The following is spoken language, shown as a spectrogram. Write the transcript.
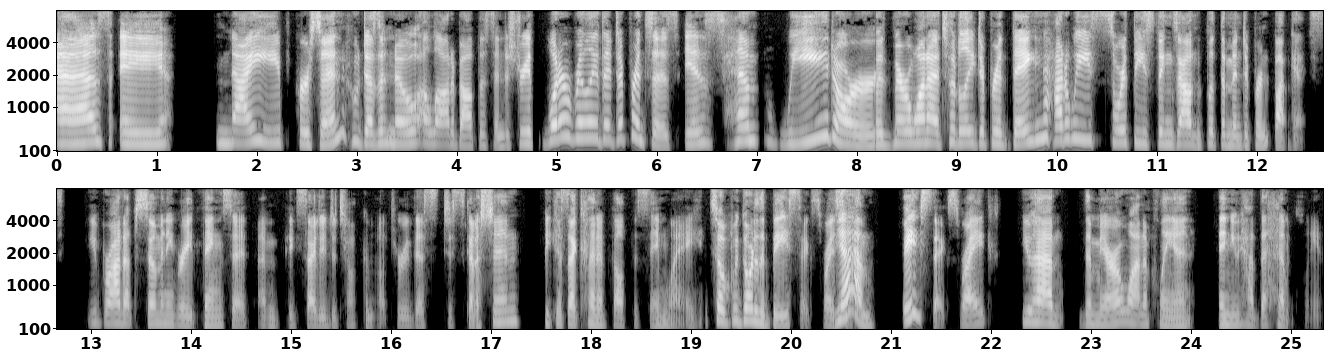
as a naive person who doesn't know a lot about this industry, what are really the differences? Is hemp weed or marijuana a totally different thing? How do we sort these things out and put them in different buckets? You brought up so many great things that I'm excited to talk about through this discussion because I kind of felt the same way. So if we go to the basics, right? So Yeah. basics, right? You have the marijuana plant and you have the hemp plant.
